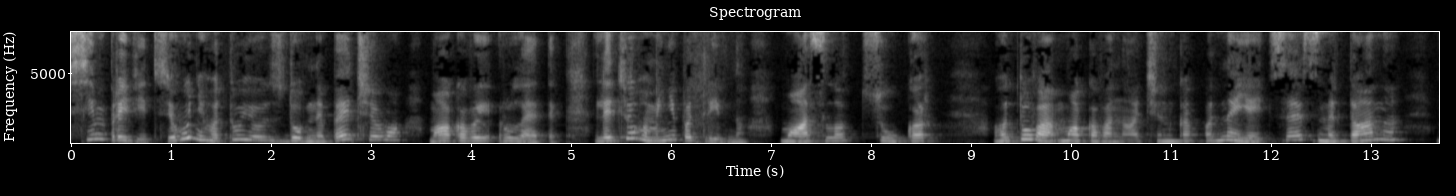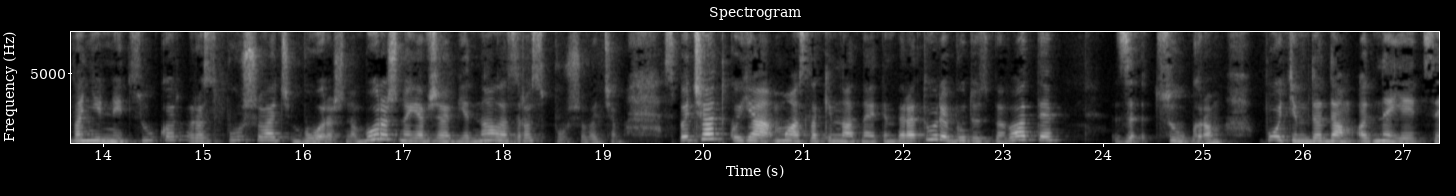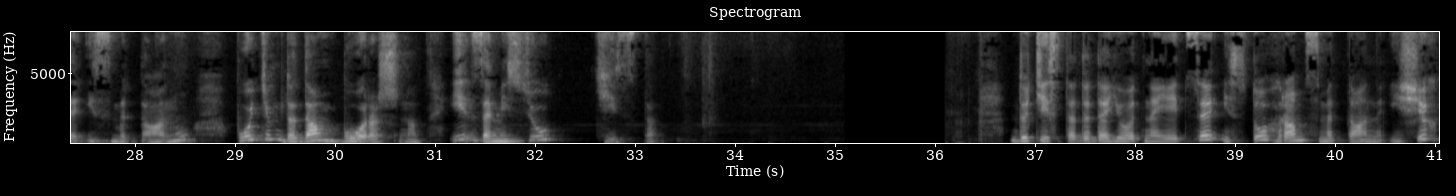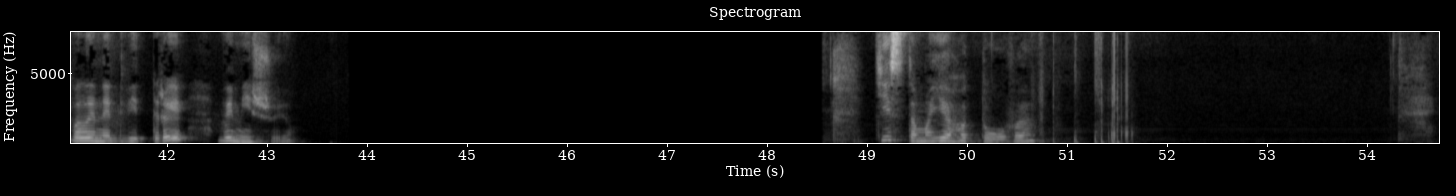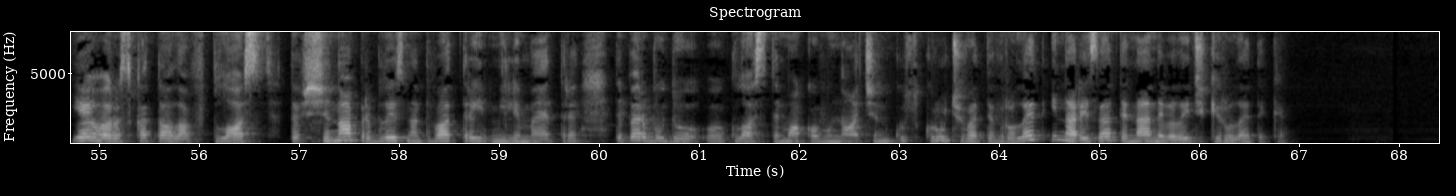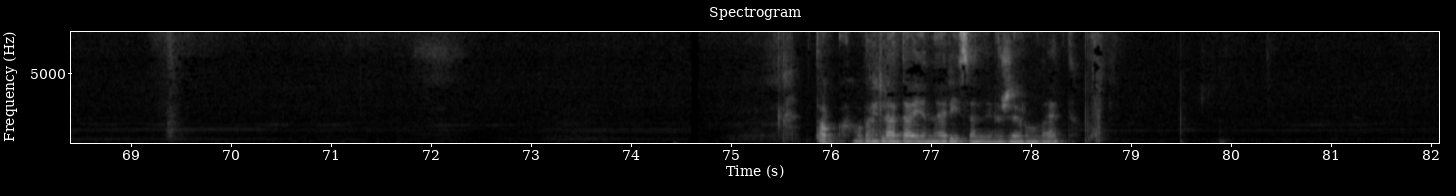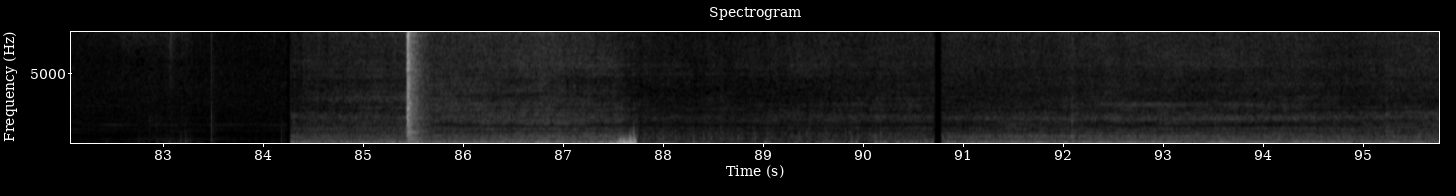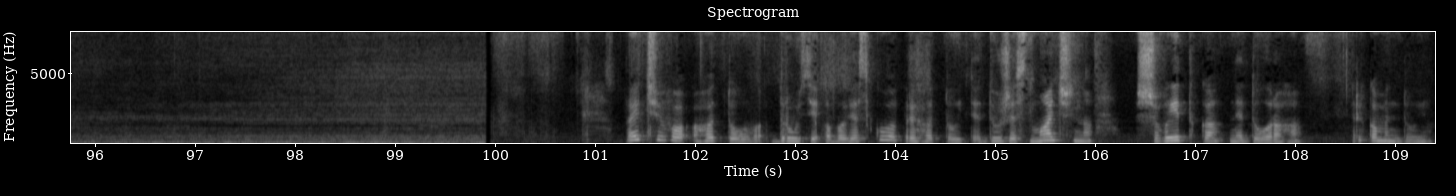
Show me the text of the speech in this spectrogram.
Всім привіт! Сьогодні готую здобне печиво, маковий рулетик. Для цього мені потрібно масло, цукор, готова макова начинка, одне яйце, сметана, ванільний цукор, розпушувач, борошно. Борошно я вже об'єднала з розпушувачем. Спочатку я масло кімнатної температури буду збивати з цукром. Потім додам одне яйце і сметану. Потім додам борошна і замісю тісто. До тіста додаю одне яйце і 100 г сметани. І ще хвилини 2-3 вимішую. Тісто моє готове. Я його розкатала в пласт, товщина приблизно 2-3 мм. Тепер буду класти макову начинку, скручувати в рулет і нарізати на невеличкі рулетики. Так, виглядає нарізаний вже рулет. Печиво готово. Друзі, обов'язково приготуйте. Дуже смачно, швидко, недорого. Рекомендую.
